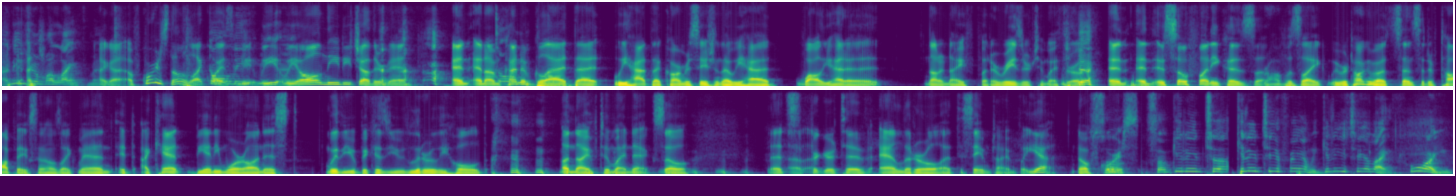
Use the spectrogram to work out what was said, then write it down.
I need you in my life, man. I got of course, no, likewise. We, leave me, we, man. we all need each other, man. and and I'm Don't kind of glad that we had that conversation that we had while you had a not a knife, but a razor to my throat. and and it's so funny because uh, Rob was like, we were talking about sensitive topics, and I was like, man, it I can't be any more honest with you because you literally hold a knife to my neck. So that's uh, figurative and literal at the same time. But yeah, no, of So- course. So get into get into your family. Get into your life. Who are you?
